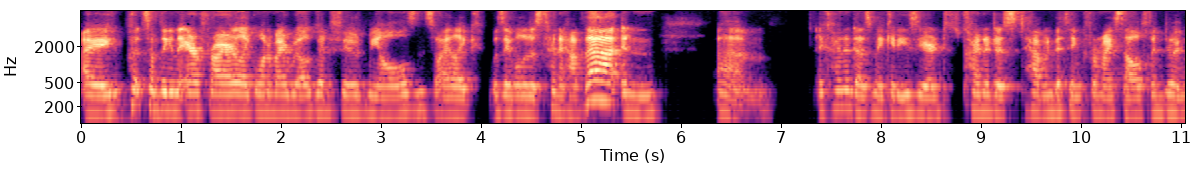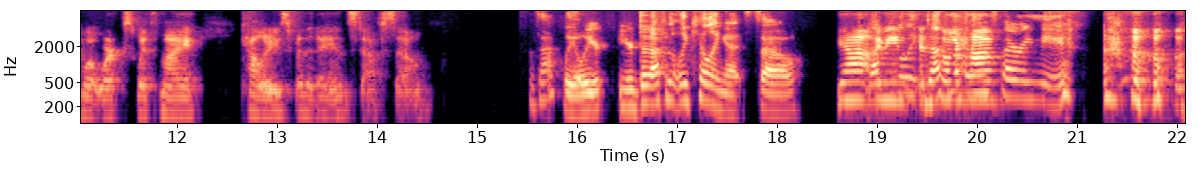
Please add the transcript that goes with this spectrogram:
I put something in the air fryer, like one of my real good food meals. And so I like was able to just kind of have that. And um it kind of does make it easier kind of just having to think for myself and doing what works with my calories for the day and stuff. So exactly. Well, you're you're definitely killing it. So yeah, I mean, and so I have inspiring me.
